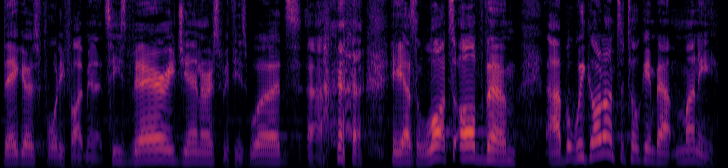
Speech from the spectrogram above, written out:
there goes 45 minutes. He's very generous with his words, uh, he has lots of them. Uh, but we got on to talking about money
